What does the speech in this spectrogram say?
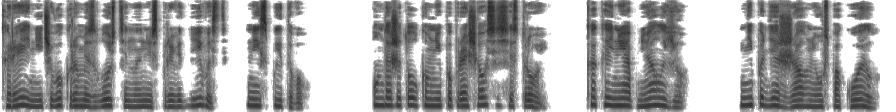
Крей ничего кроме злости на несправедливость не испытывал. Он даже толком не попрощался с сестрой, как и не обнял ее, не поддержал, не успокоил,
